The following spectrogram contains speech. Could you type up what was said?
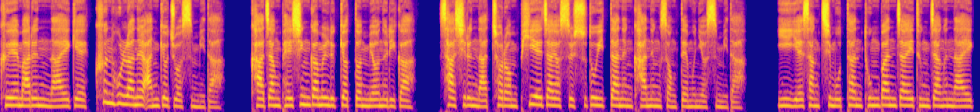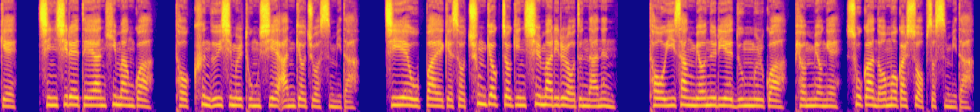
그의 말은 나에게 큰 혼란을 안겨주었습니다. 가장 배신감을 느꼈던 며느리가 사실은 나처럼 피해자였을 수도 있다는 가능성 때문이었습니다. 이 예상치 못한 동반자의 등장은 나에게 진실에 대한 희망과 더 큰 의심을 동시에 안겨주었습니다. 지혜 오빠에게서 충격적인 실마리를 얻은 나는 더 이상 며느리의 눈물과 변명에 속아 넘어갈 수 없었습니다.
